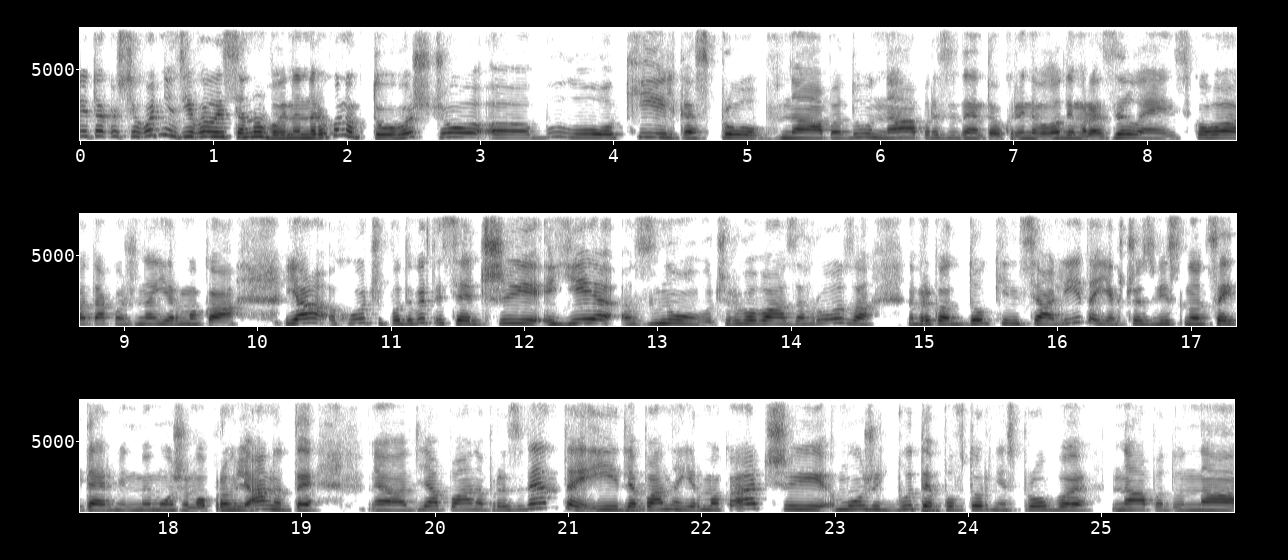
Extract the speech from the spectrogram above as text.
Ну, І також сьогодні з'явилися новини на рахунок того, що е, було кілька спроб нападу на президента України Володимира Зеленського, а також на Єрмака. Я хочу подивитися, чи є знову чергова загроза, наприклад, до кінця літа, якщо, звісно, цей термін ми можемо проглянути е, для пана президента і для пана Єрмака, чи можуть бути повторні спроби нападу на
